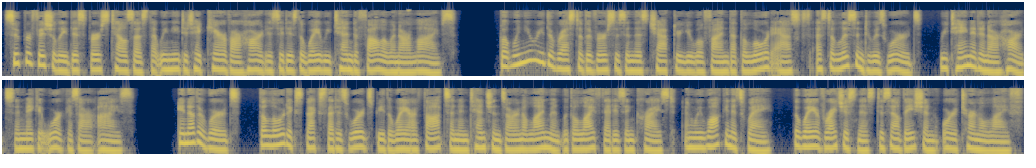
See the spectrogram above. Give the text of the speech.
superficially this verse tells us that we need to take care of our heart as it is the way we tend to follow in our lives. But when you read the rest of the verses in this chapter you will find that the Lord asks us to listen to his words, retain it in our hearts and make it work as our eyes. In other words, the Lord expects that His words be the way our thoughts and intentions are in alignment with the life that is in Christ, and we walk in its way, the way of righteousness to salvation or eternal life.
